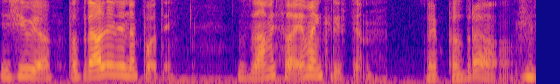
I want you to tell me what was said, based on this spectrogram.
Živijo, pozdravljeni na poti. Z vami so Ema in Kristjan. Lep pozdrav.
